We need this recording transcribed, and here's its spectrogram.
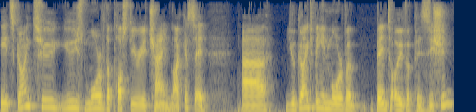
it's going to use more of the posterior chain. Like I said, uh, you're going to be in more of a bent over position,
